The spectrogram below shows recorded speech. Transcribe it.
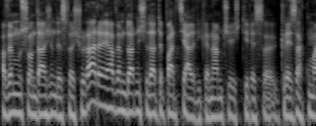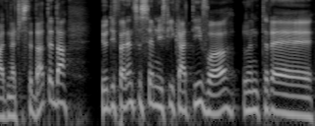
avem un sondaj în desfășurare, avem doar niște date parțiale, adică n-am ce știre să crez acum din aceste date, dar e o diferență semnificativă între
